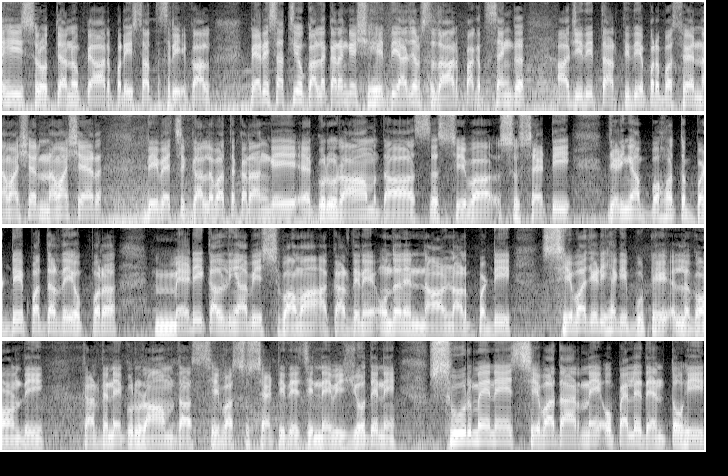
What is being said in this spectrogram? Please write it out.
ਹੀ ਸਰੋਤਿਆਂ ਨੂੰ ਪਿਆਰ ਭਰੀ ਸਤਿ ਸ੍ਰੀ ਅਕਾਲ। ਪਿਆਰੇ ਸਾਥੀਓ, ਗੱਲ ਕਰਾਂਗੇ ਸ਼ਹੀਦ ਆਜਮ ਸਰਦਾਰ ਭਗਤ ਸਿੰਘ ਅੱਜ ਦੀ ਧਰਤੀ ਦੇ ਉੱਪਰ ਵਸਿਆ ਹੋਇਆ ਨਵਾਂ ਸ਼ਹਿਰ। ਨਵਾਂ ਸ਼ਹਿਰ ਦੇ ਵਿੱਚ ਗੱਲਬਾਤ ਕਰਾਂਗੇ ਗੁਰੂ ਰਾਮਦਾਸ ਸੇਵਾ ਸੁਸਾਇਟੀ, ਜਿਹੜੀਆਂ ਬਹੁਤ ਵੱਡੇ ਪੱਧਰ ਦੇ ਉੱਪਰ ਮੈਡੀਕਲ ਦੀਆਂ ਵੀ ਸੇਵਾਵਾਂ ਕਰਦੇ ਨੇ। ਉਹਨਾਂ ਦੇ ਨਾਲ ਨਾਲ ਵੱਡੀ ਸੇਵਾ ਜਿਹੜੀ ਹੈਗੀ ਬੂਟੇ ਲਗਾਉਣ ਦੀ ਕਰਦੇ ਨੇ। ਗੁਰੂ ਰਾਮਦਾਸ ਸੇਵਾ ਸੁਸਾਇਟੀ ਦੇ ਜਿੰਨੇ ਵੀ ਯੋਧੇ ਨੇ ਸੂਰਮੇ ਨੇ ਸੇਵਾਦਾਰ ਨੇ ਉਹ ਪਹਿਲੇ ਦਿਨ ਤੋਂ ਹੀ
